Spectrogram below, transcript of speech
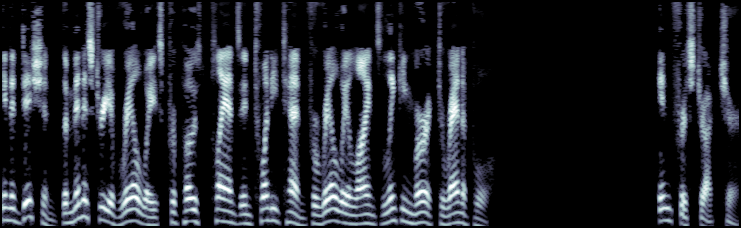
In addition, the Ministry of Railways proposed plans in 2010 for railway lines linking Mirik to Ranipul. Infrastructure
